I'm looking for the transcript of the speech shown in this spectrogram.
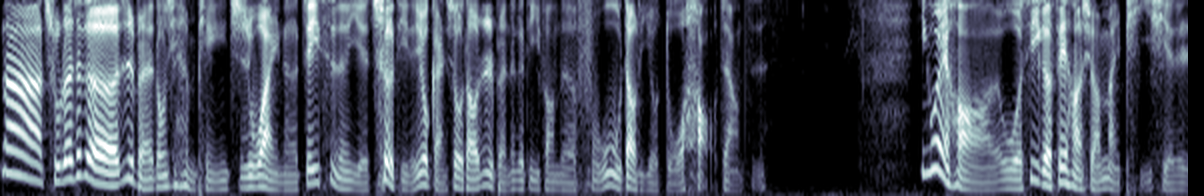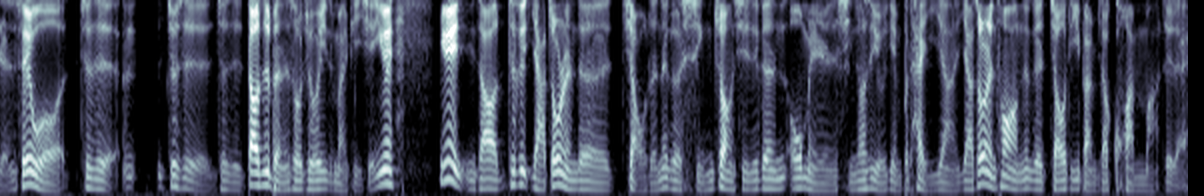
那除了这个日本的东西很便宜之外呢，这一次呢也彻底的又感受到日本那个地方的服务到底有多好这样子。因为哈，我是一个非常喜欢买皮鞋的人，所以我就是嗯，就是就是到日本的时候就会一直买皮鞋，因为。因为你知道，这个亚洲人的脚的那个形状，其实跟欧美人的形状是有一点不太一样。亚洲人通常那个脚底板比较宽嘛，对不对？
